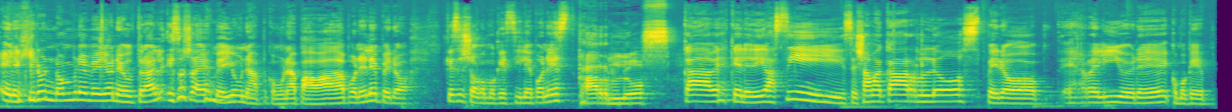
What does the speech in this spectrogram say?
elegir un nombre medio neutral. Eso ya es medio una, como una pavada, ponele, pero qué sé yo, como que si le pones Carlos. cada vez que le digas sí, se llama Carlos, pero es re libre, como que,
